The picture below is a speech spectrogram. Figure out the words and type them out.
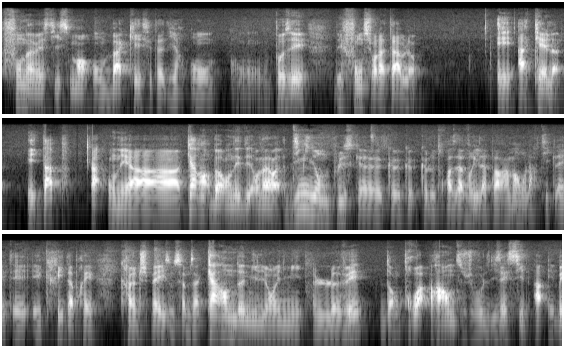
fonds d'investissement ont backé, c'est-à-dire ont, posé des fonds sur la table et à quelle étape? Ah, on est à 40, bon, on, est, on a 10 millions de plus que, que, le 3 avril apparemment, où l'article a été écrit. D'après Crunchbase, nous sommes à 42 millions et demi levés dans trois rounds, je vous le disais, seed A et B.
